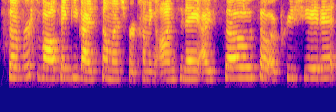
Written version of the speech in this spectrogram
So, first of all, thank you guys so much for coming on today. I so, so appreciate it.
